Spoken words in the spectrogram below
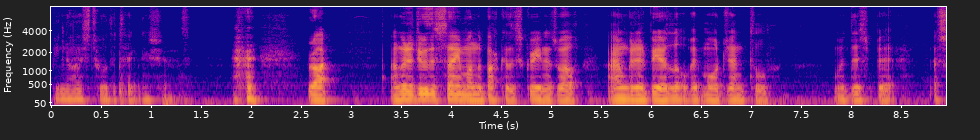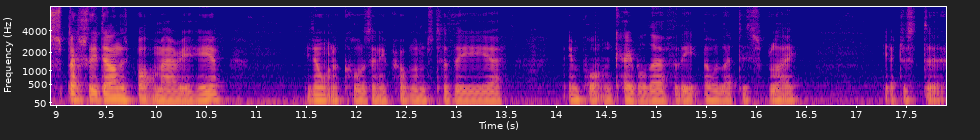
Be nice to other technicians. right. I'm going to do the same on the back of the screen as well. I'm going to be a little bit more gentle with this bit, especially down this bottom area here. You don't want to cause any problems to the uh, important cable there for the OLED display. Yeah, just a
